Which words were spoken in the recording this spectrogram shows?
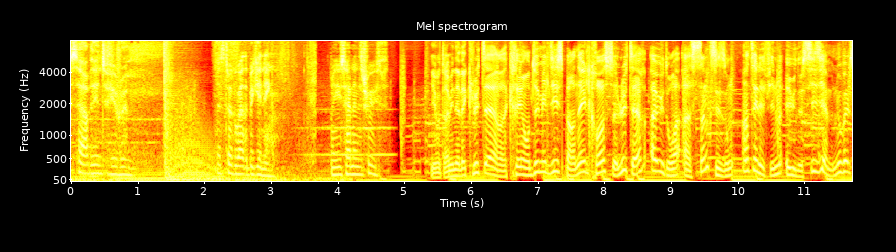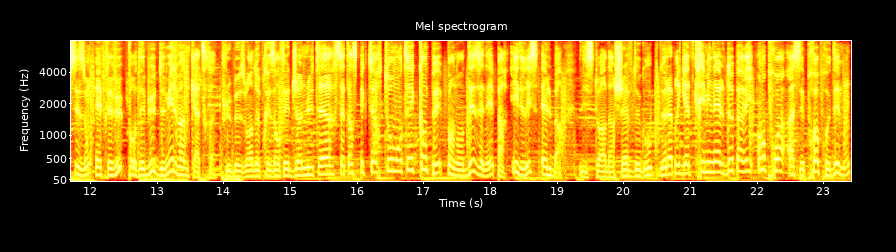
Set up the interview room. Let's talk about the beginning. Are you telling the truth? Et on termine avec Luther. Créé en 2010 par Neil Cross, Luther a eu droit à 5 saisons, un téléfilm et une sixième nouvelle saison est prévue pour début 2024. Plus besoin de présenter John Luther, cet inspecteur tourmenté campé pendant des années par Idris Elba. L'histoire d'un chef de groupe de la brigade criminelle de Paris en proie à ses propres démons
